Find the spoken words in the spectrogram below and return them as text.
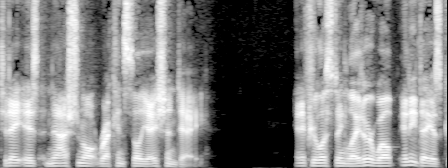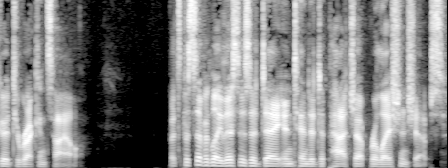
today is National Reconciliation Day. And if you're listening later, well, any day is good to reconcile. But specifically, this is a day intended to patch up relationships.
